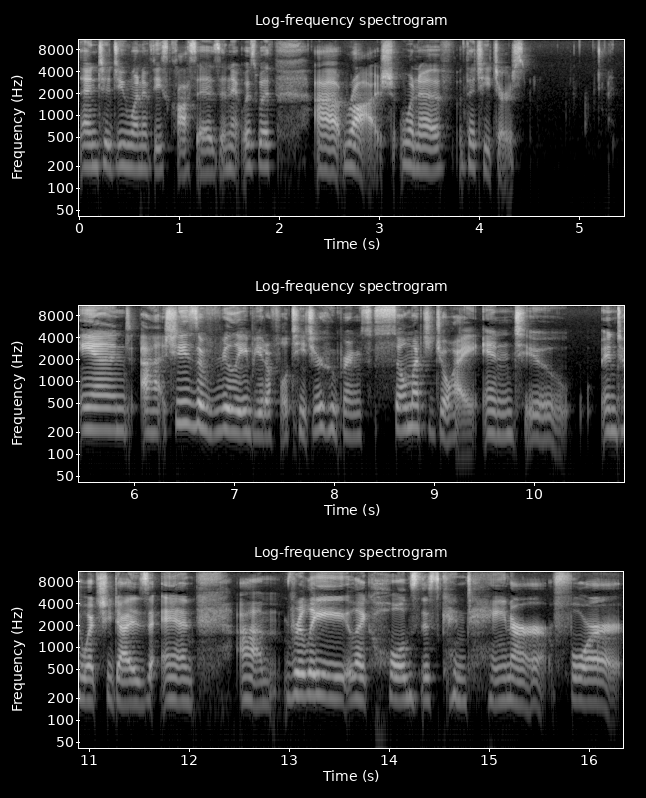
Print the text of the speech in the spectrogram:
and to do one of these classes. And it was with uh, Raj, one of the teachers. And uh, she's a really beautiful teacher who brings so much joy into into what she does and um, really like holds this container for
